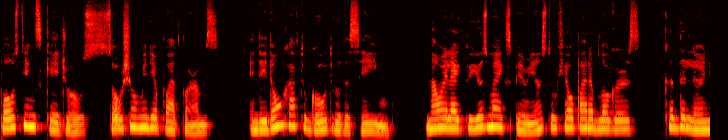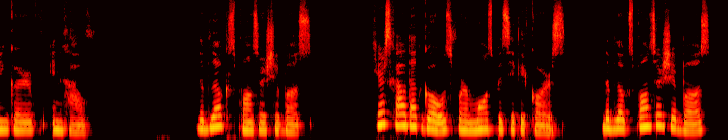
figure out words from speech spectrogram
posting schedules, social media platforms, and they don't have to go through the same. Now I like to use my experience to help other bloggers cut the learning curve in half. The blog sponsorship boss. Here's how that goes for a more specific course. The blog sponsorship boss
